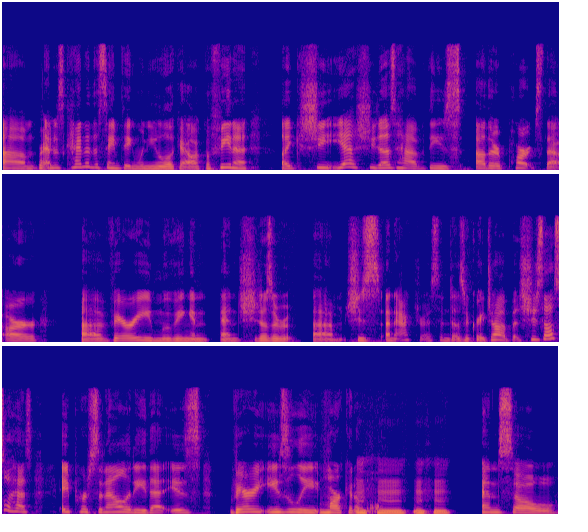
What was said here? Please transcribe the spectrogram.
Um, Right. And it's kind of the same thing when you look at Awkwafina. Like she, yes, she does have these other parts that are uh, very moving, and and she does a um, she's an actress and does a great job. But she's also has a personality that is very easily marketable. Mhm, mhm. And so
